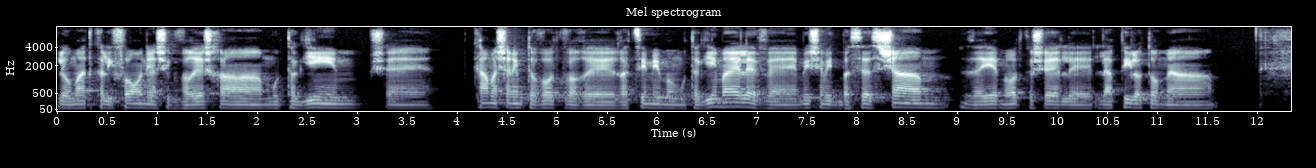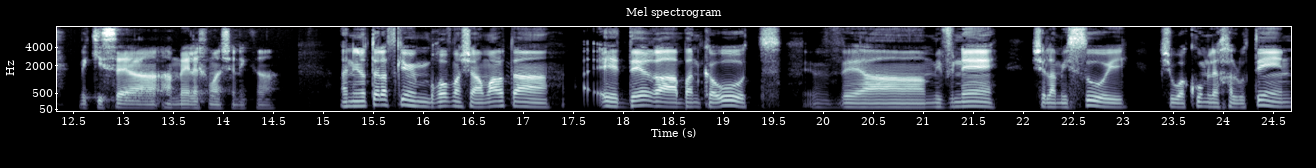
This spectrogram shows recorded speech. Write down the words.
לעומת קליפורניה שכבר יש לך מותגים, שכמה שנים טובות כבר רצים עם המותגים האלה, ומי שמתבסס שם, זה יהיה מאוד קשה להפיל אותו מה, מכיסא המלך מה שנקרא. אני נוטה להסכים עם רוב מה שאמרת, היעדר הבנקאות והמבנה של המיסוי שהוא עקום לחלוטין,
